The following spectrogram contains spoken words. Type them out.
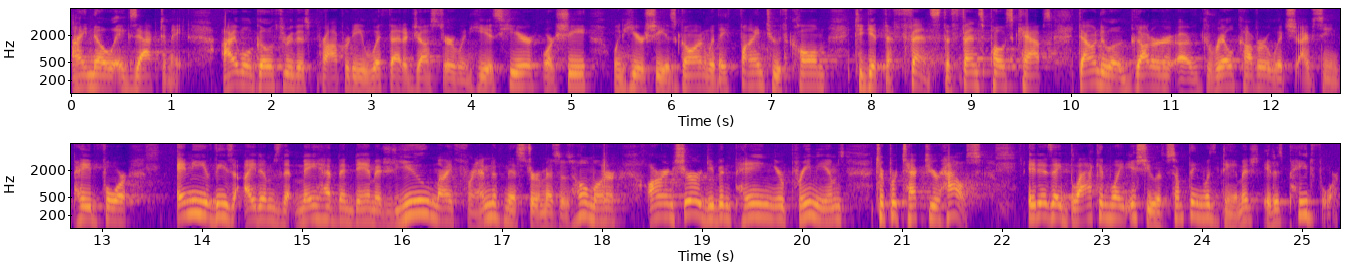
I know Xactimate. I will go through this property with that adjuster when he is here or she, when he or she is gone, with a fine tooth comb to get the fence, the fence post caps, down to a gutter, a grill cover, which I've seen paid for, any of these items that may have been damaged, you, my friend, Mr. or Mrs. Homeowner, are insured. You've been paying your premiums to protect your house. It is a black and white issue. If something was damaged, it is paid for.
